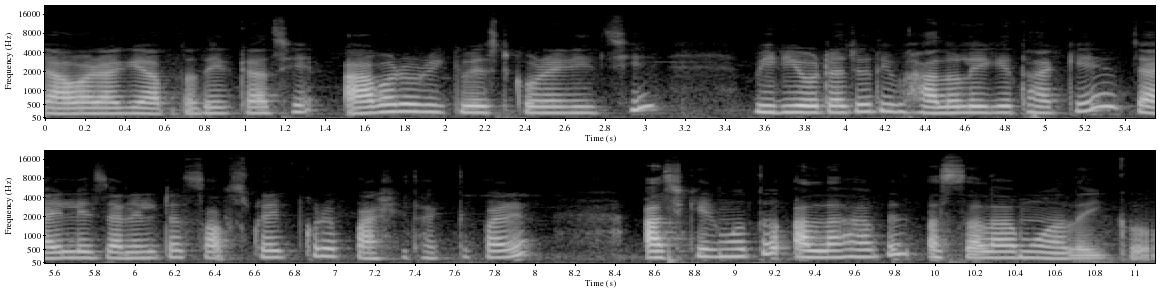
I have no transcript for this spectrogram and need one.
যাওয়ার আগে আপনাদের কাছে আবারও রিকোয়েস্ট করে নিচ্ছি। ভিডিওটা যদি ভালো লেগে থাকে, চাইলে চ্যানেলটা সাবস্ক্রাইব করে পাশে থাকতে পারেন। আজকের মতো আল্লাহ হাফেজ, আসসালামু আলাইকুম।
